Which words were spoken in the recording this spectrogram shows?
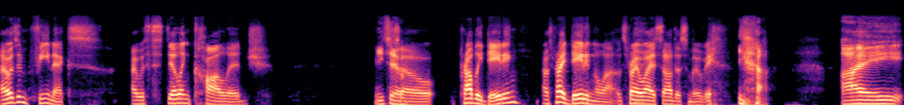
I was in Phoenix. I was still in college. Me too. So probably dating. I was probably dating a lot. That's probably why I saw this movie. yeah. I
